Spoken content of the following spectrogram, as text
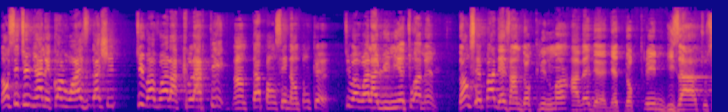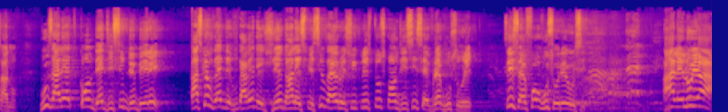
Donc, si tu viens à l'école Wise Daship, tu vas voir la clarté dans ta pensée, dans ton cœur. Tu vas voir la lumière toi-même. Donc, ce n'est pas des endoctrinements avec des, doctrines bizarres, tout ça, non. Vous allez être comme des disciples de Béré. Parce que vous, avez des yeux dans l'esprit. Si vous avez reçu Christ, tout ce qu'on dit ici, c'est vrai, vous saurez. Si c'est faux, vous saurez aussi. Alléluia.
